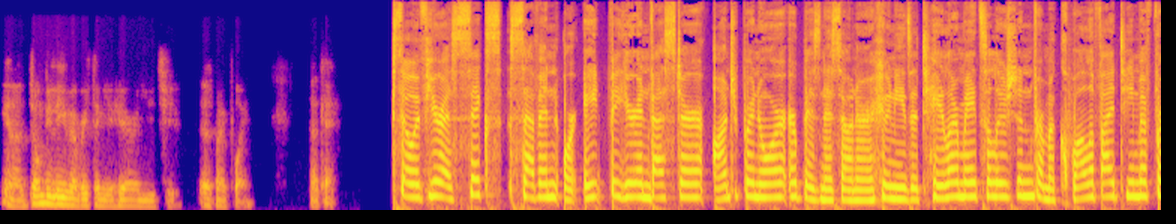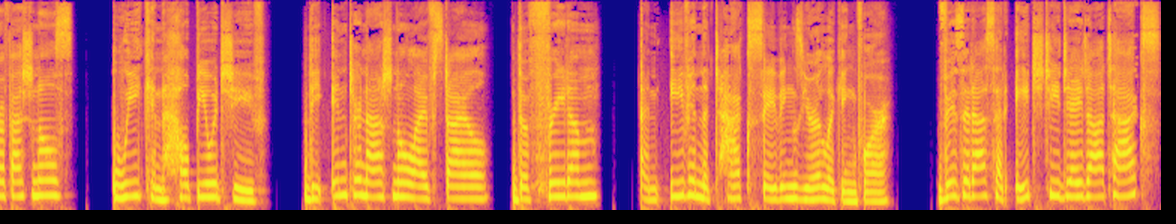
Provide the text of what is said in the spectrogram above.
you know, don't believe everything you hear on YouTube. That's my point. Okay. So if you're a six, seven, or eight figure investor, entrepreneur, or business owner who needs a tailor made solution from a qualified team of professionals, we can help you achieve the international lifestyle, the freedom, and even the tax savings you're looking for. Visit us at htj.tax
